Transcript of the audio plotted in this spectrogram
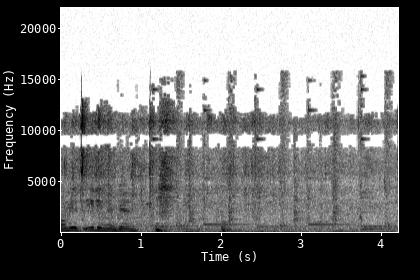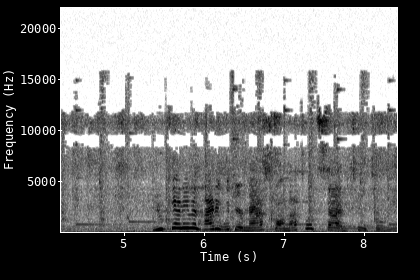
Tony's eating again. you can't even hide it with your mask on. That's what's sad too, Tony.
